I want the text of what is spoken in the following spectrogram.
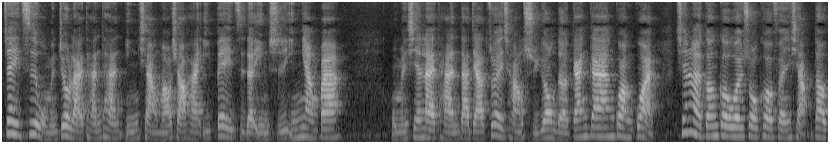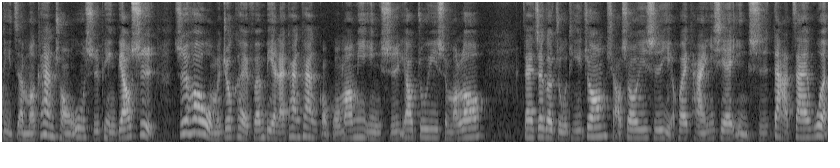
这一次，我们就来谈谈影响毛小孩一辈子的饮食营养吧。我们先来谈大家最常使用的干干罐罐。先来跟各位授课分享，到底怎么看宠物食品标示。之后，我们就可以分别来看看狗狗、猫咪饮食要注意什么喽。在这个主题中，小兽医师也会谈一些饮食大灾问，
